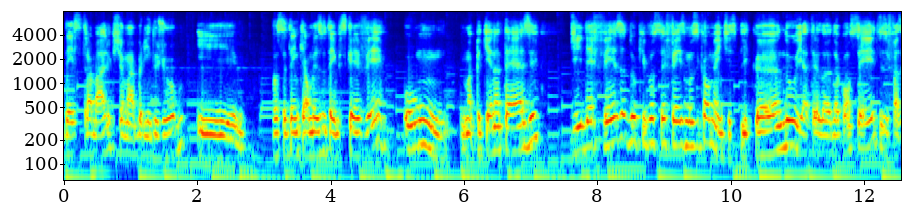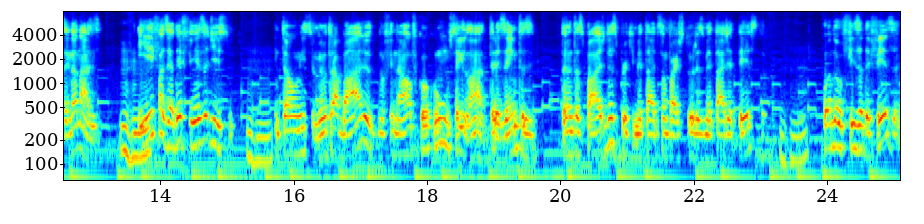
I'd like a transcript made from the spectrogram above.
desse trabalho, que chama Abrindo o Jogo, e você tem que ao mesmo tempo escrever um, uma pequena tese de defesa do que você fez musicalmente, explicando e atrelando a conceitos e fazendo análise. Uhum. E fazer a defesa disso. Uhum. Então, isso, meu trabalho no final ficou com, sei lá, 300 e tantas páginas, porque metade são partituras, metade é texto. Uhum. Quando eu fiz a defesa,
